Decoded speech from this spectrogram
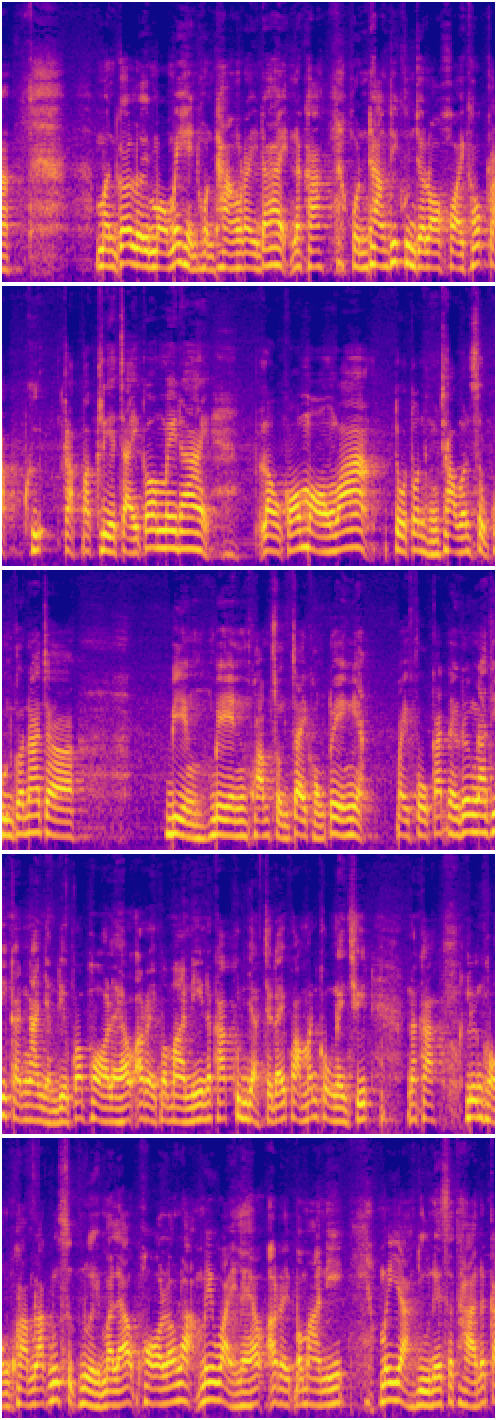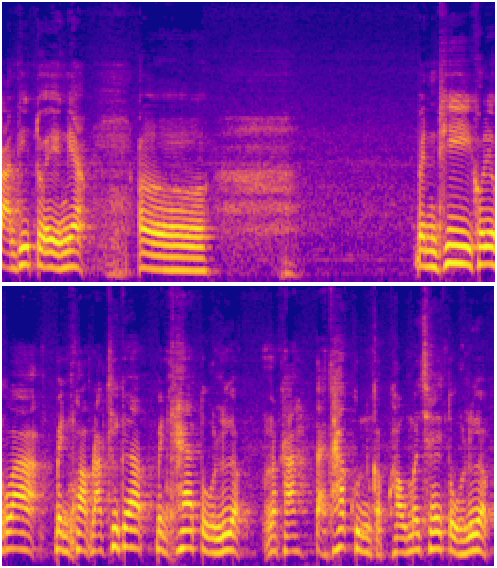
มันก็เลยมองไม่เห็นหนทางอะไรได้นะคะ หนทางที่คุณจะรอคอยเขากลับคือกลับมาเคลียร์ใจก็ไม่ได้ เราก็มองว่าตัวตนของชาววันศุกร์คุณก็น่าจะเบี่ยงเบนความสนใจของตัวเองเนี่ยไปโฟกัสในเรื่องหน้าที่การงานอย่างเดียวก็พอแล้วอะไรประมาณนี้นะคะ คุณอยากจะได้ความมั่นคงในชีวิตนะคะ เรื่องของความรักรู้สึกเหนื่อยมาแล้ว พอแล้วละไม่ไหวแล้วอะไรประมาณนี้ ไม่อยากอยู่ในสถานการณ์ที่ตัวเองเนี่ยเออเป็นที่เขาเรียกว่าเป็นความรักที่ก็เป็นแค่ตัวเลือกนะคะ แต่ถ้าคุณกับเขาไม่ใช่ตัวเลือก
